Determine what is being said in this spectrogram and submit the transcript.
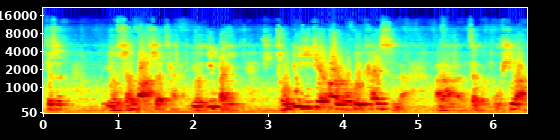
就是有神话色彩的。有一百，从第一届奥运会开始呢，啊，这个古希腊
